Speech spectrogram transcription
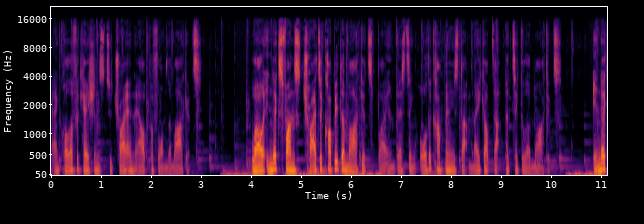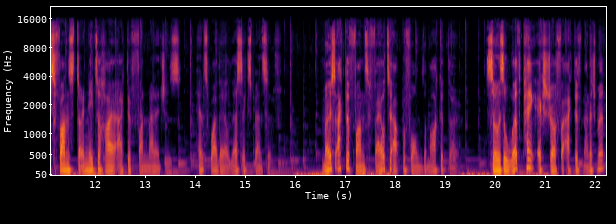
and qualifications to try and outperform the markets. While index funds try to copy the markets by investing all the companies that make up that particular market. Index funds don't need to hire active fund managers, hence why they are less expensive. Most active funds fail to outperform the market though. So is it worth paying extra for active management?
